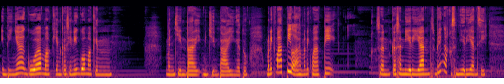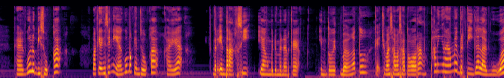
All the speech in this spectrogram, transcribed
intinya gue makin ke sini gue makin mencintai mencintai gitu. Menikmati lah menikmati sen kesendirian. Sebenarnya nggak kesendirian sih. Kayak gue lebih suka makin ke sini ya gue makin suka kayak berinteraksi yang bener-bener kayak intuit banget tuh. Kayak cuma sama satu orang. Paling rame bertiga lah gue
